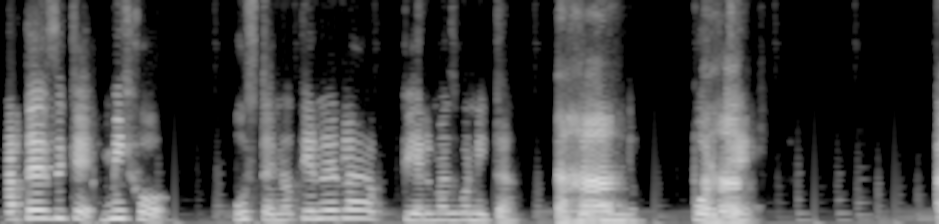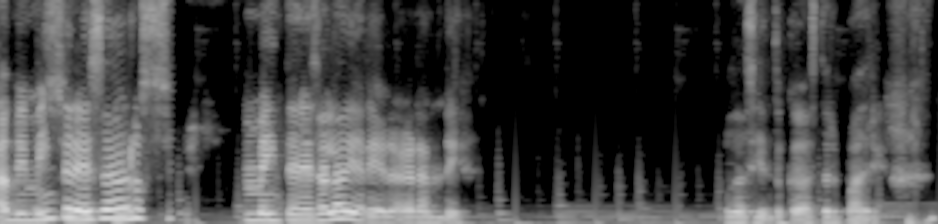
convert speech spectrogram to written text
aparte es de que, mijo, usted no tiene la piel más bonita Ajá. del mundo. ¿Por qué? A mí me interesa. Me interesa la diarrea grande. O sea, siento que va a estar padre.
